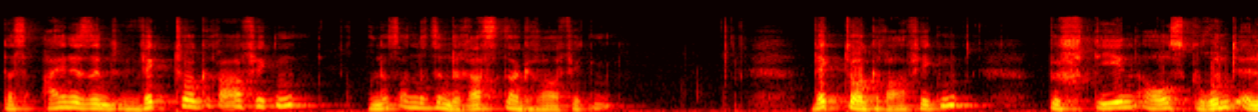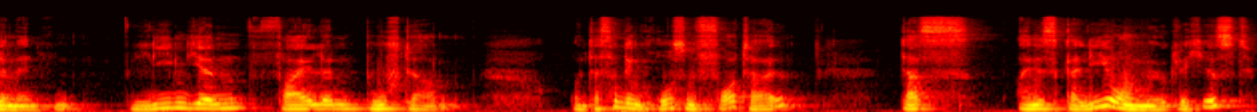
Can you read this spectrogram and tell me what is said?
Das eine sind Vektorgrafiken und das andere sind Rastergrafiken. Vektorgrafiken bestehen aus Grundelementen, Linien, Pfeilen, Buchstaben. Und das hat den großen Vorteil, dass eine Skalierung möglich ist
